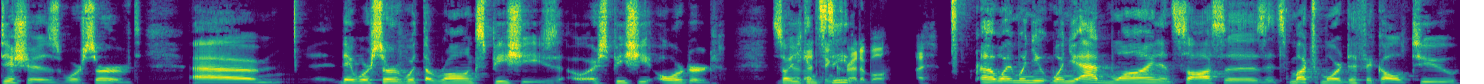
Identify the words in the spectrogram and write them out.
dishes were served. Um, they were served with the wrong species or species ordered. So yeah, you can see incredible. Uh, when when you when you add wine and sauces, it's much more difficult to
